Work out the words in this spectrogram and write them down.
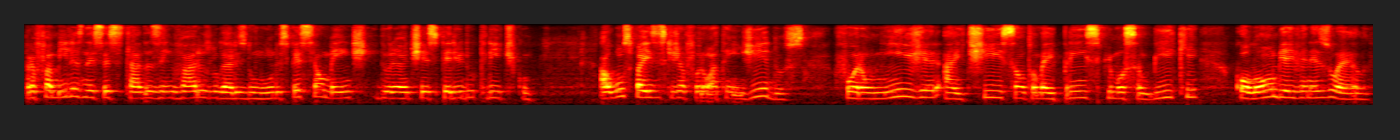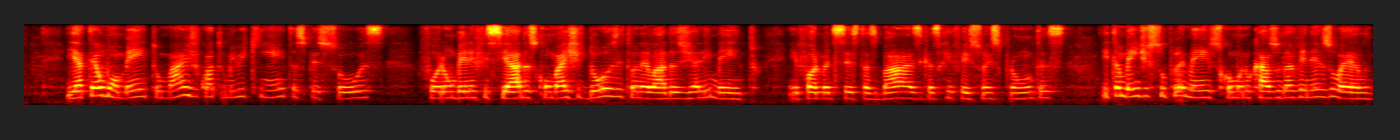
para famílias necessitadas em vários lugares do mundo, especialmente durante esse período crítico. Alguns países que já foram atendidos foram Níger, Haiti, São Tomé e Príncipe, Moçambique, Colômbia e Venezuela. E até o momento, mais de 4.500 pessoas foram beneficiadas com mais de 12 toneladas de alimento, em forma de cestas básicas, refeições prontas e também de suplementos, como no caso da Venezuela,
